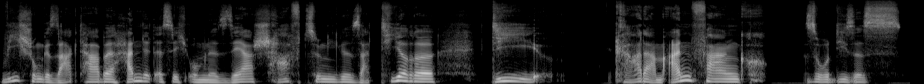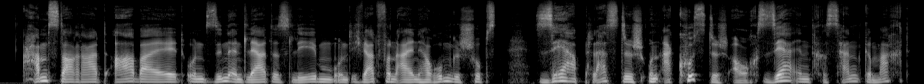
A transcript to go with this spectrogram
Wie ich schon gesagt habe, handelt es sich um eine sehr scharfzüngige Satire, die gerade am Anfang so dieses Hamsterrad, Arbeit und sinnentleertes Leben. Und ich werde von allen herumgeschubst. Sehr plastisch und akustisch auch, sehr interessant gemacht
